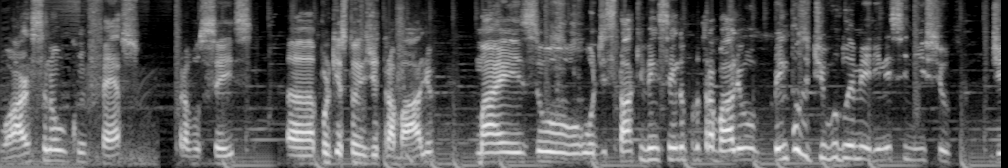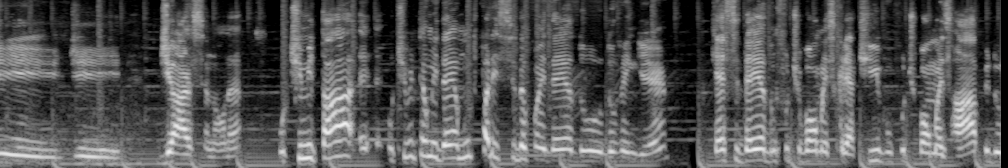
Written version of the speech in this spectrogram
o, Arsenal, confesso para vocês, uh, por questões de trabalho. mas o, o destaque vem sendo para o trabalho bem positivo do Emery nesse início de, de, de Arsenal, né? O time tá, o time tem uma ideia muito parecida com a ideia do, do Wenger, que é essa ideia de um futebol mais criativo, um futebol mais rápido,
